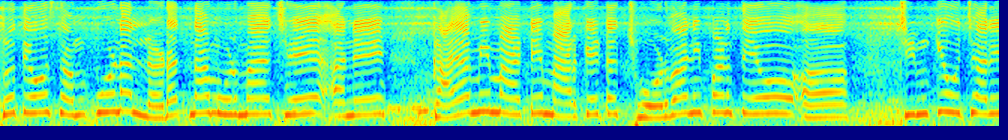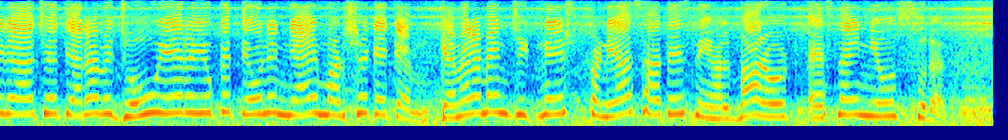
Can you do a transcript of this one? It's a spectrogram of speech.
તો તેઓ સંપૂર્ણ લડતના મૂડમાં છે અને કાયમી માટે માર્કેટ છોડવાની પણ તેઓ ચીમકી ઉચ્ચારી રહ્યા છે. ત્યારે હવે જોવું એ રહ્યું કે તેઓને ન્યાય મળશે કે કેમ? કેમેરામેન જિગ્નેશ પંડ્યા સાથે Snehal Barot, S nine news Surat.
